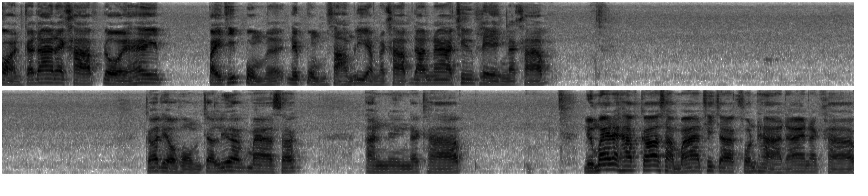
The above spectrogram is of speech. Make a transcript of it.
ก่อนก็ได้นะครับ โดยให้ไปที่ปุ่มในปุ่มสามเหลี่ยมนะครับ ด้านหน้าชื่อเพลงนะครับ ก็เดี๋ยวผมจะเลือกมาสักอันหนึ่งนะครับ หรือไม่นะครับก็สามารถที่จะค้นหาได้นะครับ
